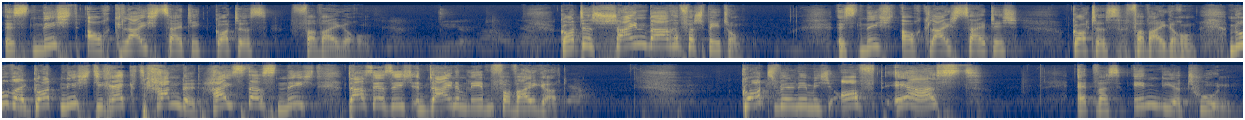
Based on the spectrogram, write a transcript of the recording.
ist nicht auch gleichzeitig Gottes Verweigerung. Gottes scheinbare Verspätung ist nicht auch gleichzeitig Gottes Verweigerung. Nur weil Gott nicht direkt handelt, heißt das nicht, dass er sich in deinem Leben verweigert. Gott will nämlich oft erst etwas in dir tun,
